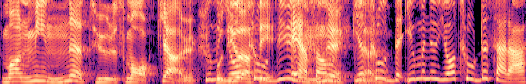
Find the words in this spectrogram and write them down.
Man har minnet hur det smakar. Jo, men och det gör jag att det är liksom, ännu äckligare. jag trodde, jo, men jag trodde så här...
